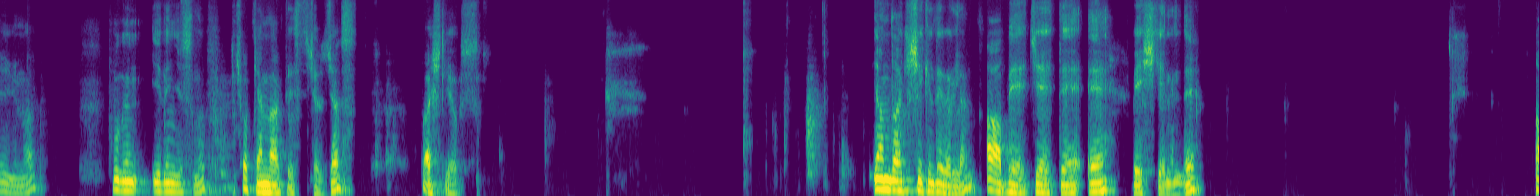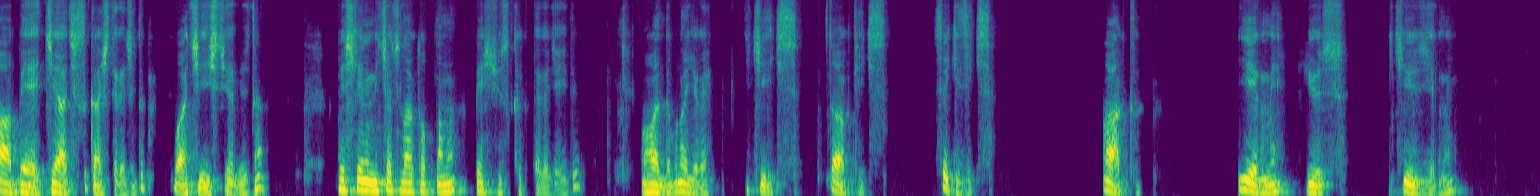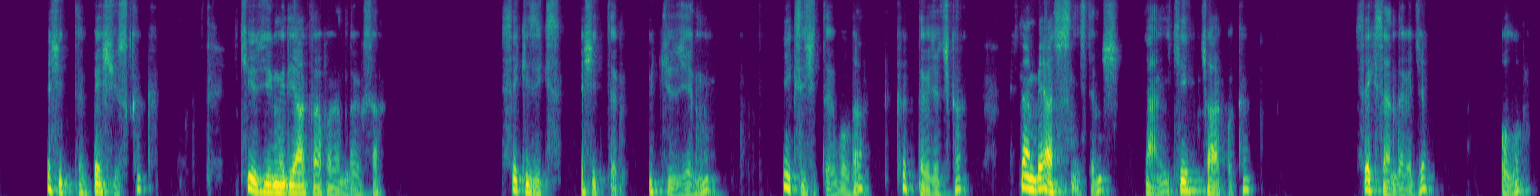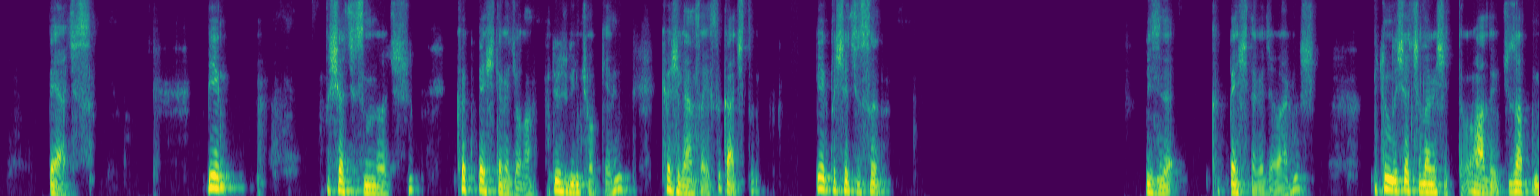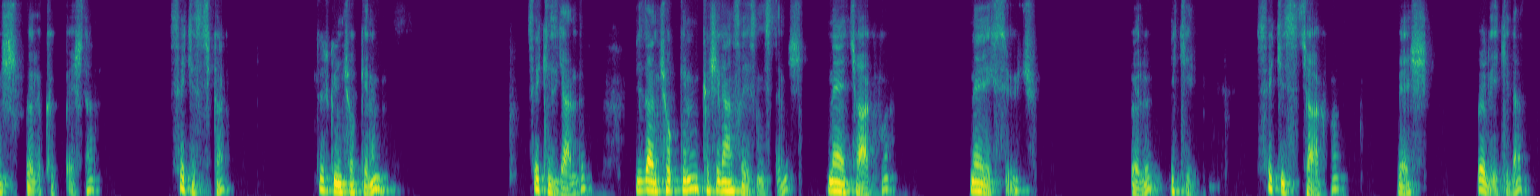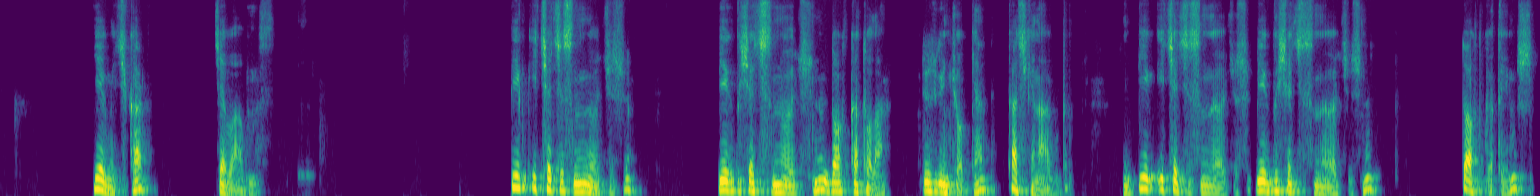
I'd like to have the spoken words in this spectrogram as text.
İyi günler. Bugün 7. sınıf çokgenler testi çözeceğiz. Başlıyoruz. Yandaki şekilde verilen A, B, C, D, E beşgeninde A, B, C açısı kaç derecedir? Bu açıyı istiyor bizden. Beşgenin iç açılar toplamı 540 dereceydi. O halde buna göre 2x, 4x, 8x artı 20, 100, 220 eşittir 540. 220 diğer tarafa gönderirsem 8x eşittir 320. x eşittir buradan 40 derece çıkar. Bizden B açısını istemiş. Yani 2 çarpı 40 80 derece olur B açısı. Bir dış açısının ölçüsü 45 derece olan düzgün çokgenin köşegen sayısı kaçtır? Bir dış açısı bizde 45 derece varmış. Bütün dış açılar eşittir. O halde 360 bölü 45'ten 8 çıkar. Düzgün çokgenin sekizgendi. Bizden çokgenin köşegen sayısını istemiş. n çarpı n eksi 3 bölü 2. 8 çarpı 5 bölü 2'den 20 çıkar cevabımız. Bir iç açısının ölçüsü bir dış açısının ölçüsünün 4 kat olan düzgün çokgen kaç kenarlıdır? Bir iç açısının ölçüsü bir dış açısının ölçüsünün 4 katıymış.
